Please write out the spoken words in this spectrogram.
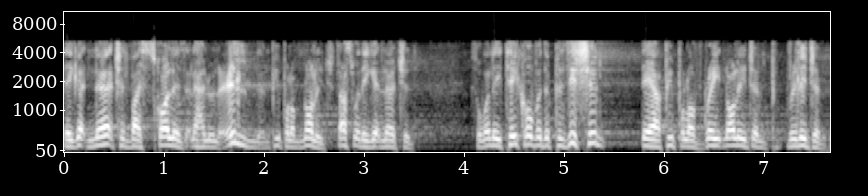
They get nurtured by scholars and people of knowledge. That's where they get nurtured. So when they take over the position, they are people of great knowledge and religion.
